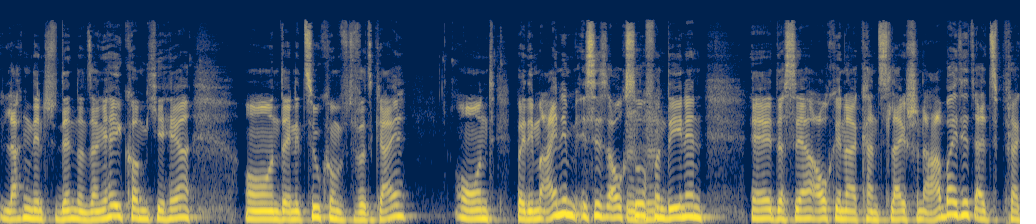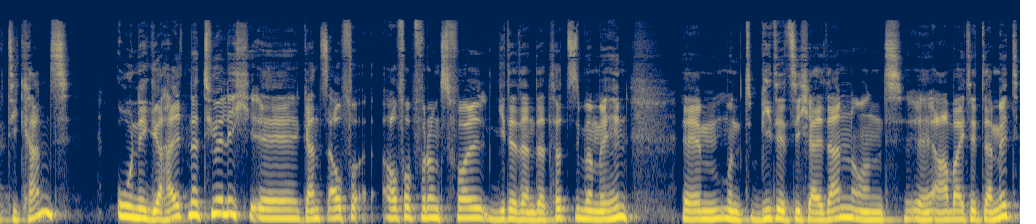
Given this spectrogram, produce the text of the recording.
lachenden Studenten und sagen, hey, komm hierher und deine Zukunft wird geil. Und bei dem einen ist es auch so mhm. von denen, äh, dass er auch in einer Kanzlei schon arbeitet als Praktikant ohne Gehalt natürlich, äh, ganz auf, aufopferungsvoll, geht er dann da trotzdem immer hin ähm, und bietet sich halt an und äh, arbeitet damit.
